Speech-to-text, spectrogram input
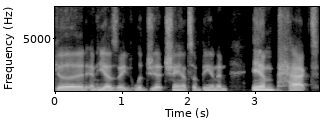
good and he has a legit chance of being an impact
